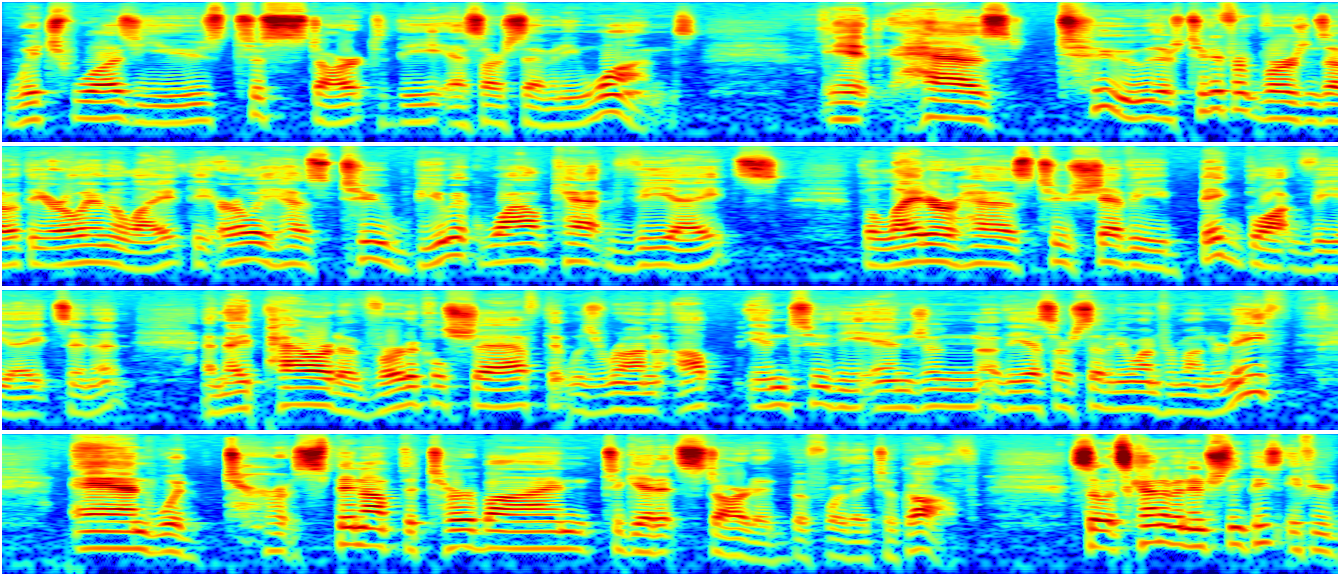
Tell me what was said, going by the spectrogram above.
which was used to start the SR71s. It has two, there's two different versions of it, the early and the late. The early has two Buick Wildcat V8s the later has two Chevy big block V8s in it, and they powered a vertical shaft that was run up into the engine of the SR71 from underneath and would spin up the turbine to get it started before they took off. So it's kind of an interesting piece. If you're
